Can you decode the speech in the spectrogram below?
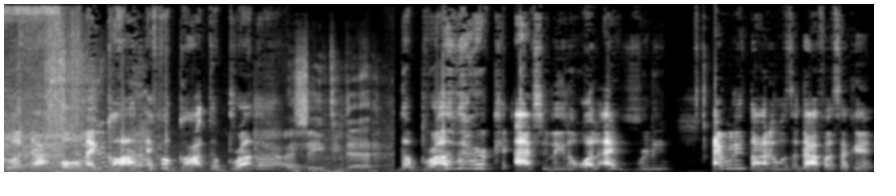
good that oh my god, I forgot the brother. I saved you, Dad. the brother actually the one I really I really thought it was a dad for a second.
